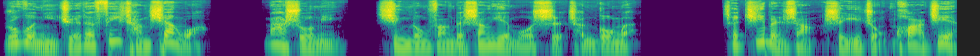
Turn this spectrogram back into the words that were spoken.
如果你觉得非常向往，那说明。新东方的商业模式成功了，这基本上是一种跨界，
